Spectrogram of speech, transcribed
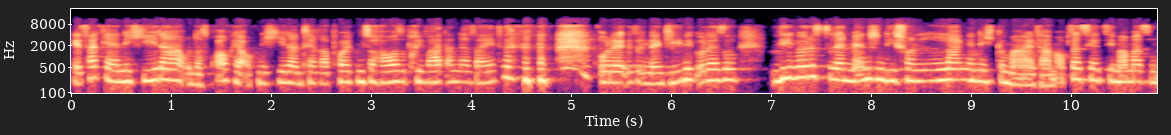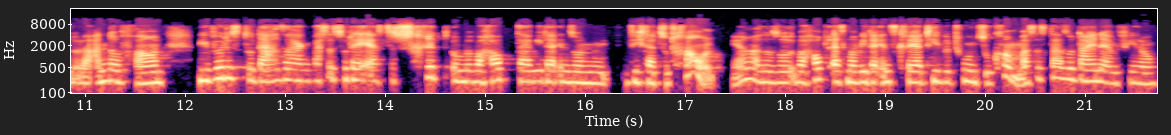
Jetzt hat ja nicht jeder, und das braucht ja auch nicht jeder, einen Therapeuten zu Hause privat an der Seite oder ist in der Klinik oder so. Wie würdest du denn Menschen, die schon lange nicht gemalt haben, ob das jetzt die Mamas sind oder andere Frauen, wie würdest du da sagen, was ist so der erste Schritt, um überhaupt da wieder in so ein, sich da zu trauen? Ja, also so überhaupt erstmal wieder ins kreative Tun zu kommen. Was ist da so deine Empfehlung?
